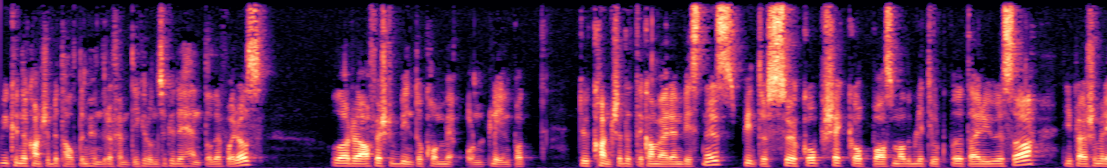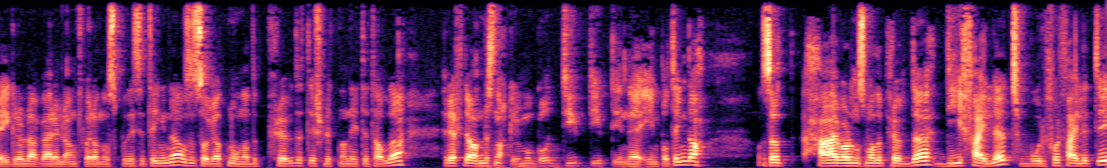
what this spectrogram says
Vi kunne kanskje betalt dem 150 kroner, så kunne de henta det for oss. Og da da først begynt å komme ordentlig inn på at du, kanskje dette kan være en business. Begynte å søke opp, sjekke opp hva som hadde blitt gjort på dette her i USA. De pleier som regel å være langt foran oss på disse tingene. Og så så vi at noen hadde prøvd dette i slutten av 90-tallet. Ref det andre snakker om å gå dypt, dypt inn, inn på ting, da. Og så at her var det noen som hadde prøvd det. De feilet. Hvorfor feilet de?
